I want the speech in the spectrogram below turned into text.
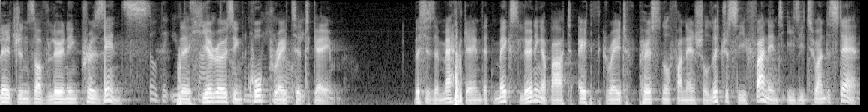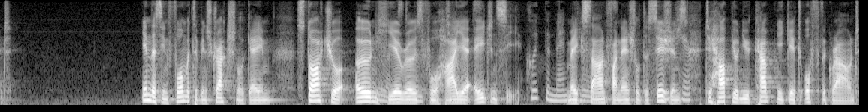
Legends of Learning presents the Heroes Incorporated game. This is a math game that makes learning about 8th grade personal financial literacy fun and easy to understand. In this informative instructional game, start your own heroes for hire agency. Make sound financial decisions to help your new company get off the ground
